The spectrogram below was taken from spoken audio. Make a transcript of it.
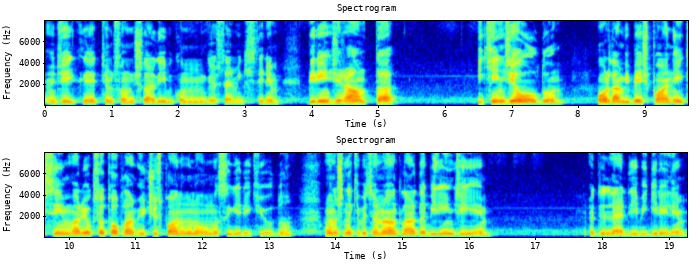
Öncelikle tüm sonuçlar diye bir konumu göstermek isterim. Birinci roundda ikinci oldum. Oradan bir 5 puan eksiğim var. Yoksa toplam 300 puanımın olması gerekiyordu. Onun dışındaki bütün roundlarda birinciyim. Ödüller diye bir girelim.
